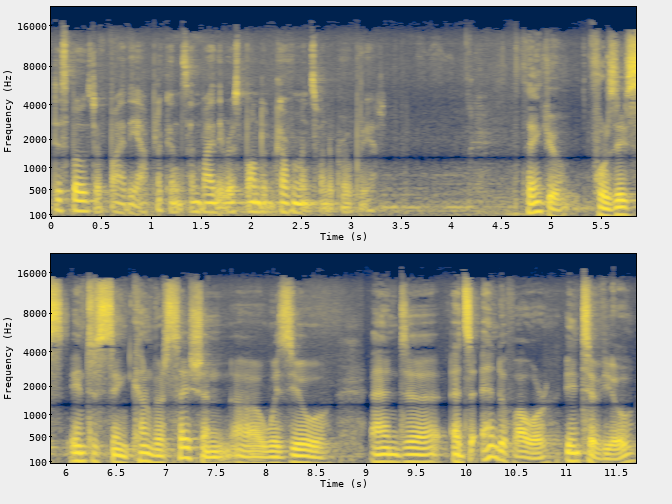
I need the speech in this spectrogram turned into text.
disposed of by the applicants and by the respondent governments when appropriate. Thank you for this interesting conversation uh, with you. And uh, at the end of our interview,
